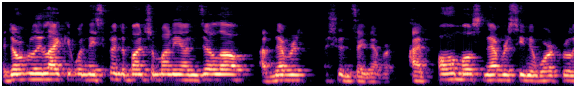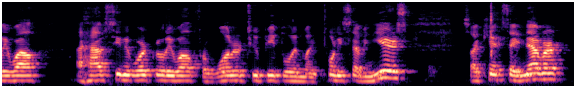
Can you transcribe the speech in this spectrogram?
I don't really like it when they spend a bunch of money on Zillow. I've never, I shouldn't say never. I've almost never seen it work really well. I have seen it work really well for one or two people in my 27 years. So I can't say never.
